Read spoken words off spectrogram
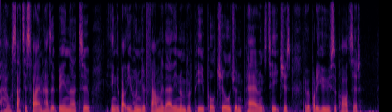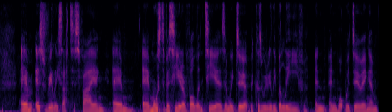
how satisfying has it been there to you think about the 100 family there the number of people children parents teachers everybody who you supported um, it's really satisfying. Um, uh, most of us here are volunteers and we do it because we really believe in, in what we're doing and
